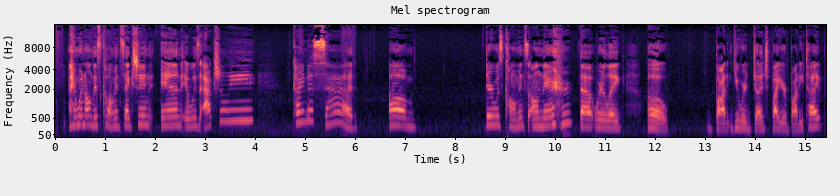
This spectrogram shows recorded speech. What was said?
I went on this comment section and it was actually kind of sad. Um there was comments on there that were like, "Oh, body you were judged by your body type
